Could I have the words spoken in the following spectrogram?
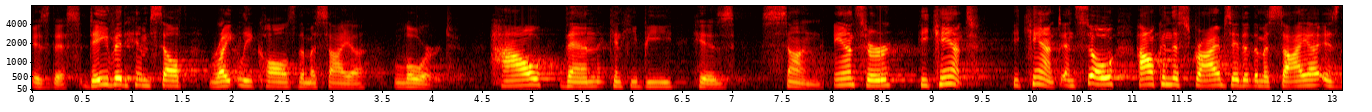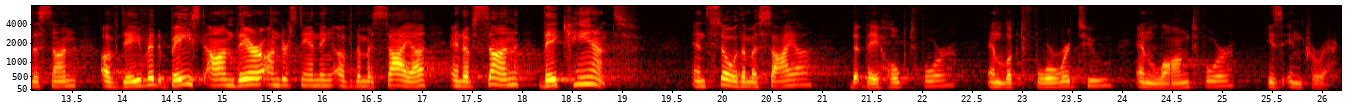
is this David himself rightly calls the Messiah Lord. How then can he be his son? Answer He can't. He can't. And so, how can the scribes say that the Messiah is the son of David? Based on their understanding of the Messiah and of son, they can't. And so, the Messiah that they hoped for and looked forward to and longed for is incorrect.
